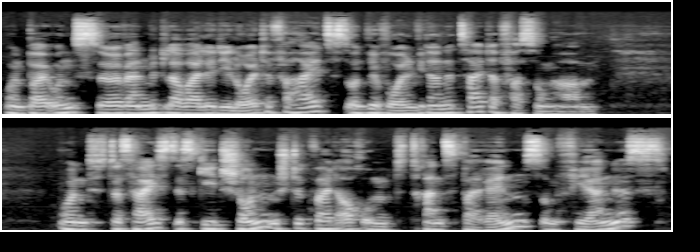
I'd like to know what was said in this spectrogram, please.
Und bei uns äh, werden mittlerweile die Leute verheizt und wir wollen wieder eine Zeiterfassung haben. Und das heißt, es geht schon ein Stück weit auch um Transparenz, um Fairness.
